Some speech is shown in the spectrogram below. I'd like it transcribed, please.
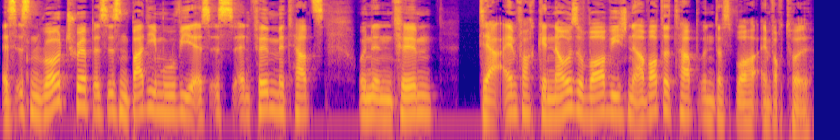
Es ist ein Roadtrip, es ist ein Buddy-Movie, es ist ein Film mit Herz und ein Film, der einfach genauso war, wie ich ihn erwartet habe und das war einfach toll.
